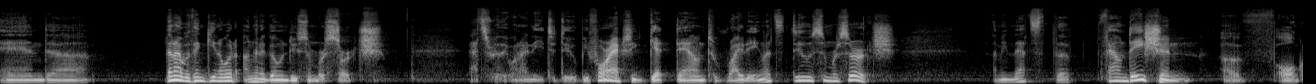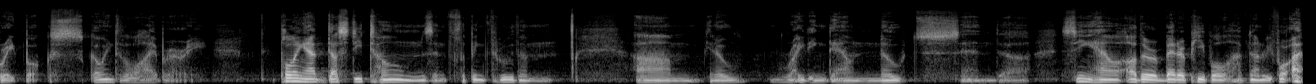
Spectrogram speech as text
And uh, then I would think, you know what, I'm going to go and do some research. That's really what I need to do. Before I actually get down to writing, let's do some research. I mean, that's the foundation of all great books, going to the library, pulling out dusty tomes and flipping through them, um, you know, writing down notes and uh, seeing how other better people have done it before, uh,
